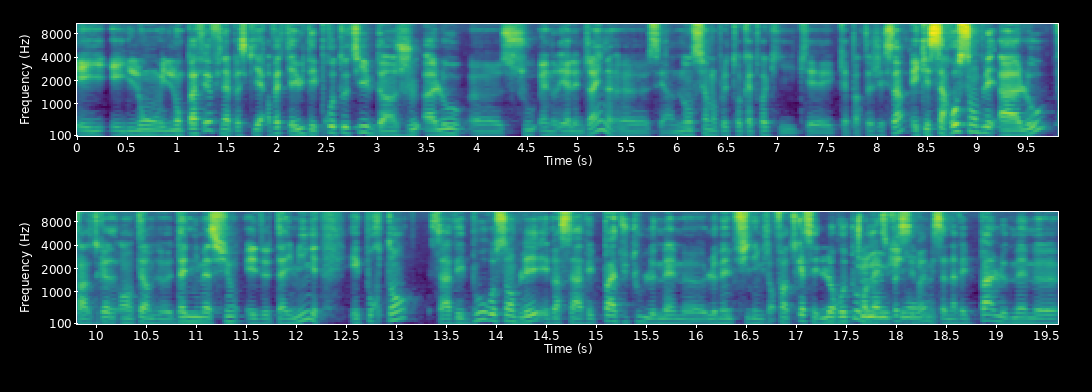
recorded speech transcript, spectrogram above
et, et ils l'ont ils l'ont pas fait au final parce qu'il y a en fait il y a eu des prototypes d'un jeu Halo euh, sous Unreal Engine. c'est un ancien employé de 343 qui, qui, a, qui a partagé ça et que ça ressemblait à Halo, enfin en tout cas en termes d'animation et de timing, et pourtant ça avait beau ressembler, et ben ça avait pas du tout le même euh, le même feeling. Genre, enfin en tout cas c'est leur retour. Le hein, c'est vrai, mais ça n'avait pas le même euh,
